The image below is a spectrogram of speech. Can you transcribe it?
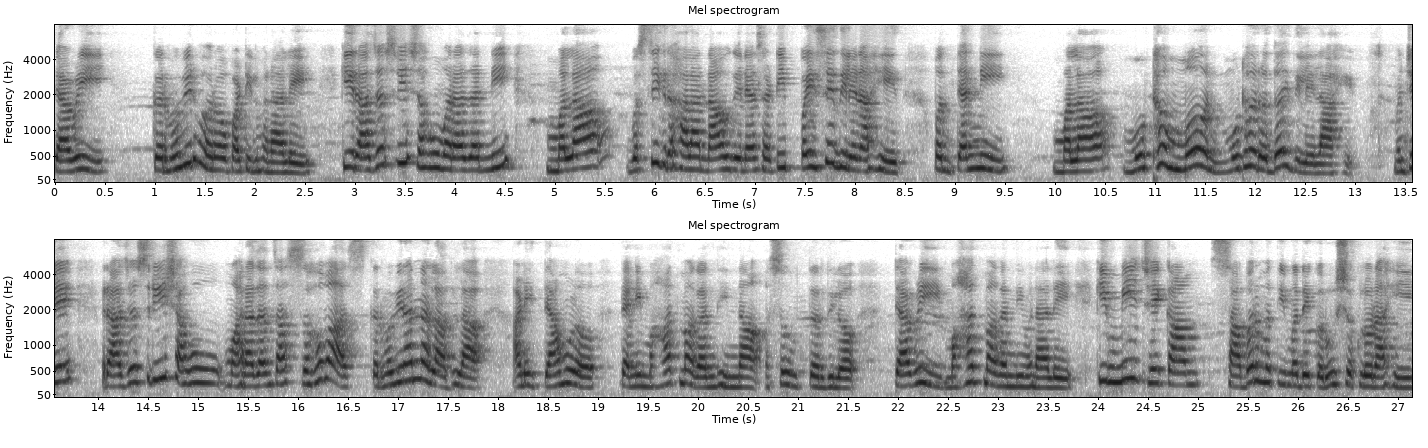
त्यावेळी कर्मवीर भाऊराव पाटील म्हणाले की राजश्री शाहू महाराजांनी मला वसतिगृहाला नाव देण्यासाठी पैसे दिले नाहीत पण त्यांनी मला मोठं मन मोठं हृदय दिलेलं आहे. म्हणजे राजश्री शाहू महाराजांचा सहवास कर्मवीरांना लाभला आणि त्यामुळं त्यांनी महात्मा गांधींना असं उत्तर दिलं. त्यावेळी महात्मा गांधी म्हणाले की मी जे काम साबरमतीमध्ये करू शकलो नाही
